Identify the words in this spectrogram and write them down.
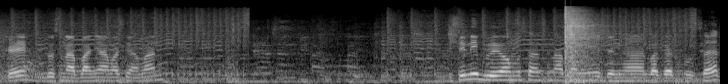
Oke, untuk senapannya masih aman. Di sini beliau memesan senapan ini dengan paket full set.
